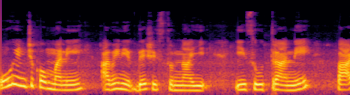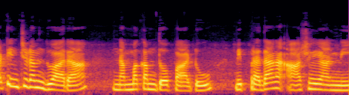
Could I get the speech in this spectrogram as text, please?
ఊహించుకోమని అవి నిర్దేశిస్తున్నాయి. ఈ సూత్రాన్ని పాటించడం ద్వారా నమ్మకంతో పాటు మీ ప్రధాన ఆశయాన్ని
